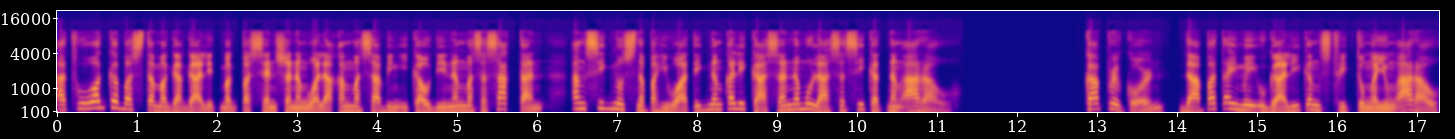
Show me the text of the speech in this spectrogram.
at huwag ka basta magagalit magpasensya nang wala kang masabing ikaw din ang masasaktan, ang signos na pahiwatig ng kalikasan na mula sa sikat ng araw. Capricorn, dapat ay may ugali kang strikto ngayong araw,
